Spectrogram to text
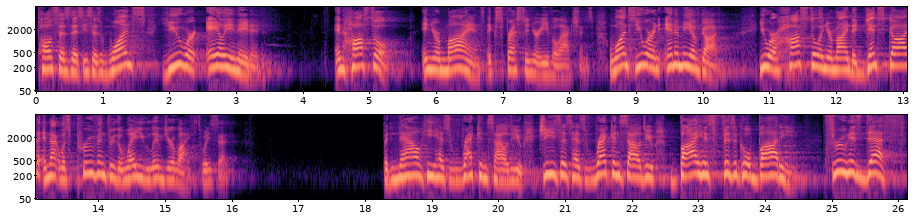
Paul says this He says, Once you were alienated and hostile in your minds, expressed in your evil actions. Once you were an enemy of God. You were hostile in your mind against God, and that was proven through the way you lived your life. That's what he said. But now he has reconciled you. Jesus has reconciled you by his physical body through his death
